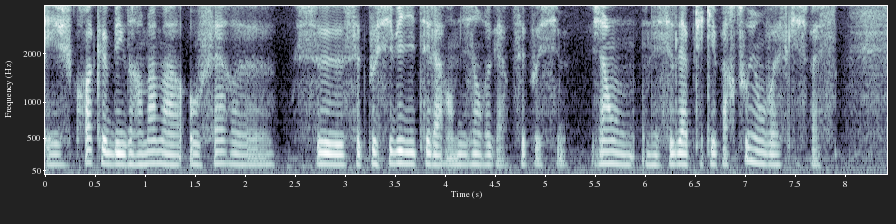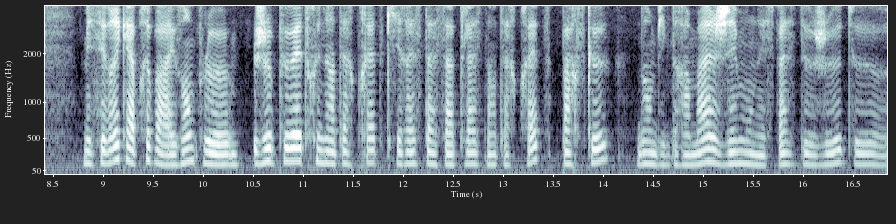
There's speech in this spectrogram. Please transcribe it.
Et je crois que Big Drama m'a offert euh, ce- cette possibilité-là en me disant regarde, c'est possible. Viens, on essaie de l'appliquer partout et on voit ce qui se passe. Mais c'est vrai qu'après, par exemple, euh, je peux être une interprète qui reste à sa place d'interprète parce que dans Big Drama, j'ai mon espace de jeu, de,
